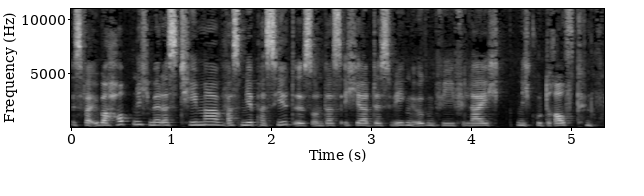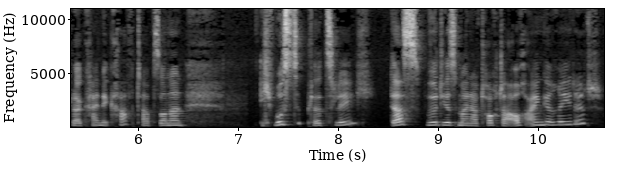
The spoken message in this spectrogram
Es war überhaupt nicht mehr das Thema, was mir passiert ist und dass ich ja deswegen irgendwie vielleicht nicht gut drauf bin oder keine Kraft habe, sondern ich wusste plötzlich, das wird jetzt meiner Tochter auch eingeredet.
